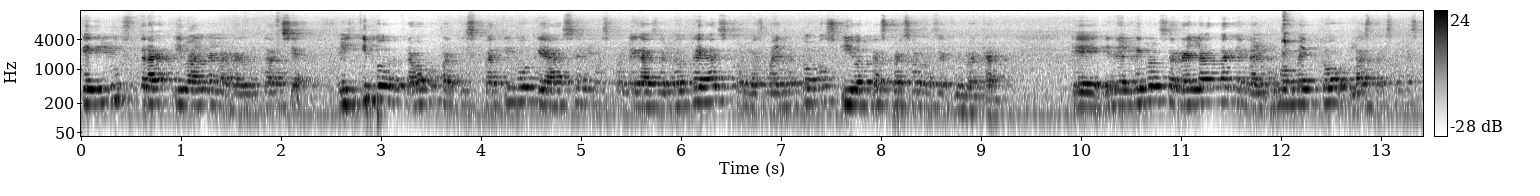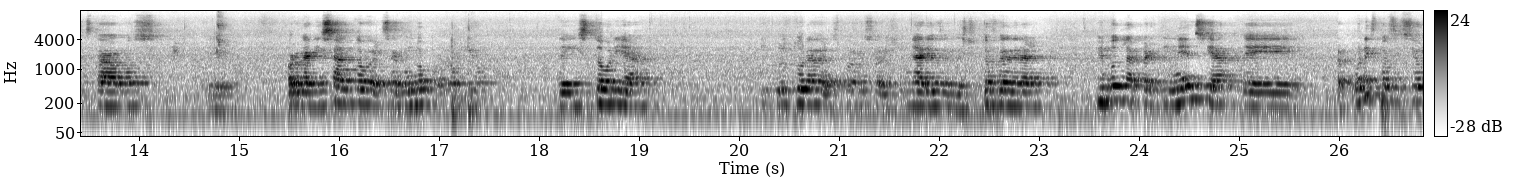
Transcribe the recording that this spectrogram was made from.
que ilustra, y valga la redundancia, el tipo de trabajo participativo que hacen los colegas de los DEAS con los mayordomos y otras personas de Culhuacán. Eh, en el libro se relata que en algún momento las personas que estábamos eh, organizando el segundo coloquio de historia y cultura de los pueblos originarios del Distrito Federal, vimos la pertinencia de una exposición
